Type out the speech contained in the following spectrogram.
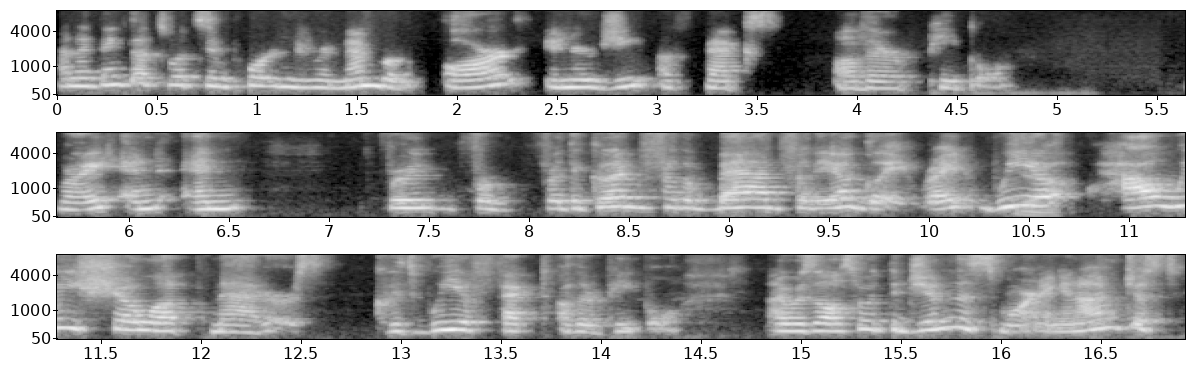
and I think that's what's important to remember. Our energy affects other people, right? And and for for for the good, for the bad, for the ugly, right? We yeah. how we show up matters because we affect other people. I was also at the gym this morning and I'm just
